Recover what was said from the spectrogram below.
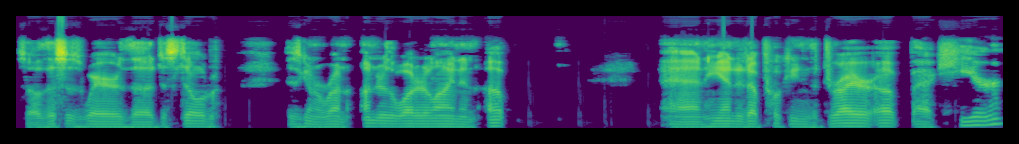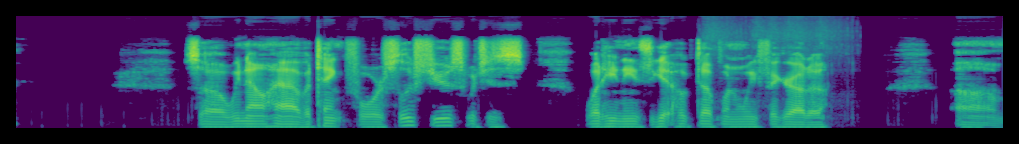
So this is where the distilled is going to run under the water line and up and he ended up hooking the dryer up back here. So we now have a tank for sluice juice, which is what he needs to get hooked up when we figure out a um,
